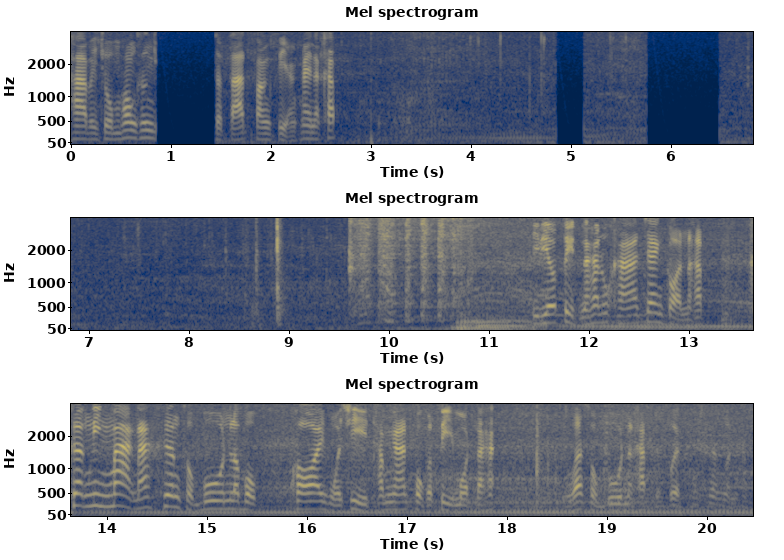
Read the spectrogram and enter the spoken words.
พาไปชมห้องเครื่องยนต์สตาร์ทฟังเสียงให้นะครับ ทีเดียวติดนะฮะลูกค้าแจ้งก่อนนะครับ เครื่องนิ่งมากนะ เครื่องสมบูรณ์ระบบคอยหัวฉีดทำงานปกติหมดนะฮะถือว่าสมบูรณ์นะครับเดี๋ยวเปิดเครื่องก่อนนะครับ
